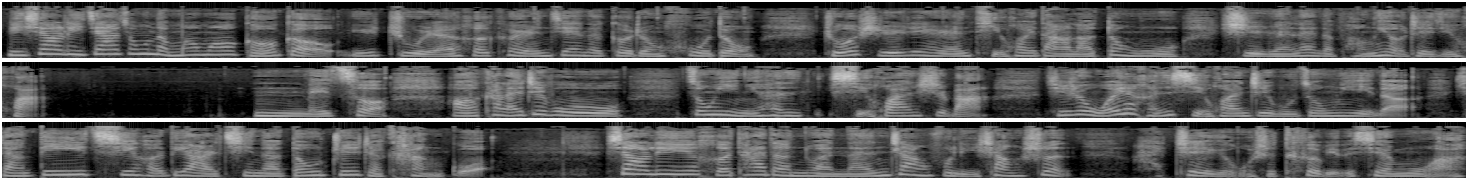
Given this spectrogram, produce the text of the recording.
李孝利家中的猫猫狗狗与主人和客人间的各种互动，着实令人体会到了“动物是人类的朋友”这句话。嗯，没错。好，看来这部综艺你很喜欢是吧？其实我也很喜欢这部综艺的，像第一期和第二期呢都追着看过。孝利和她的暖男丈夫李尚顺，哎，这个我是特别的羡慕啊。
